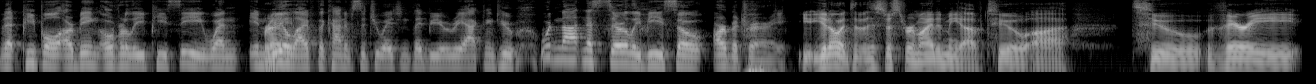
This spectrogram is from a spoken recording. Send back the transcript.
that people are being overly PC when in Right. real life the kind of situations they'd be reacting to would not necessarily be so arbitrary. You, you know what this just reminded me of too? Uh, to very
